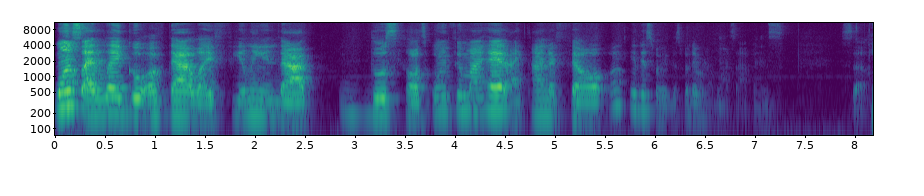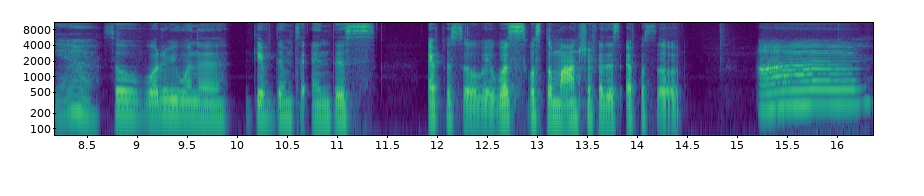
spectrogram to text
once I let go of that like feeling and that those thoughts going through my head, I kind of felt okay. This way, this whatever happens happens. So Yeah. So, what do we want to give them to end this episode with? What's What's the mantra for this episode? um,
